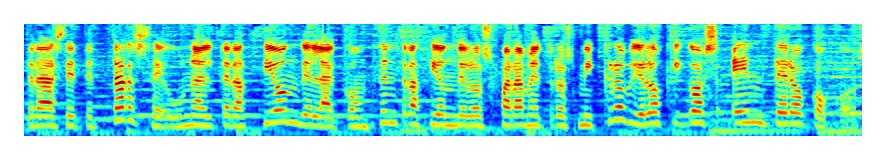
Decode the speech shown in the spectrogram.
tras detectarse una alteración de la concentración de los parámetros microbiológicos enterococos.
